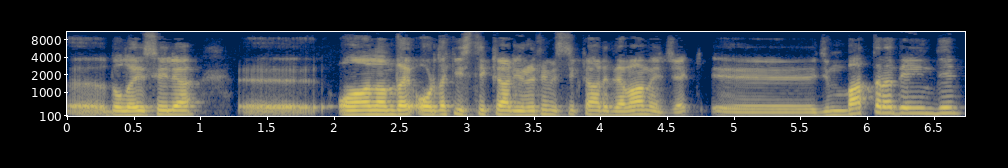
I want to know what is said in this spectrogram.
E, dolayısıyla e, o anlamda oradaki istikrar, yönetim istikrarı devam edecek. E, Jim Butler'a değindin.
